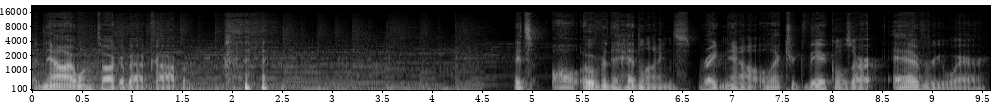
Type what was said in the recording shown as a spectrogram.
But now I want to talk about copper. it's all over the headlines right now. Electric vehicles are everywhere.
